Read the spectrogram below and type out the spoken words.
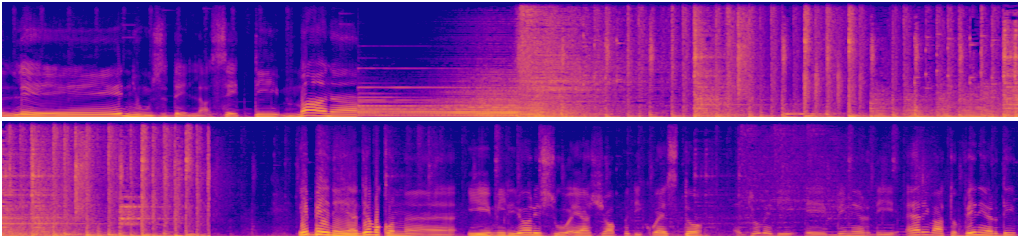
le news della settimana. Ebbene, andiamo con uh, i migliori su EA Shop di questo giovedì e venerdì. È arrivato venerdì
